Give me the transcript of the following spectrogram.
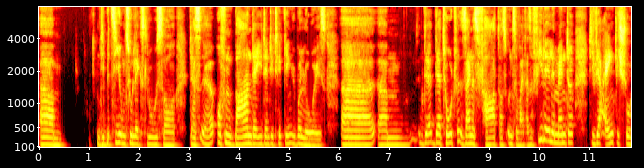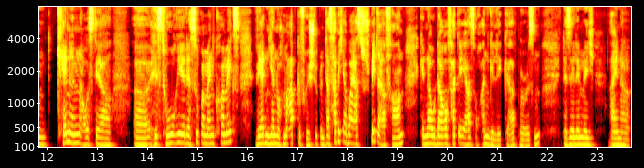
ähm, die Beziehung zu Lex Luthor, das äh, Offenbaren der Identität gegenüber Lois, äh, ähm, der, der Tod seines Vaters und so weiter. Also viele Elemente, die wir eigentlich schon kennen aus der äh, Historie der Superman-Comics, werden hier nochmal abgefrühstückt. Und das habe ich aber erst später erfahren. Genau darauf hatte er es auch angelegt gehabt, Morrison, dass er nämlich eine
